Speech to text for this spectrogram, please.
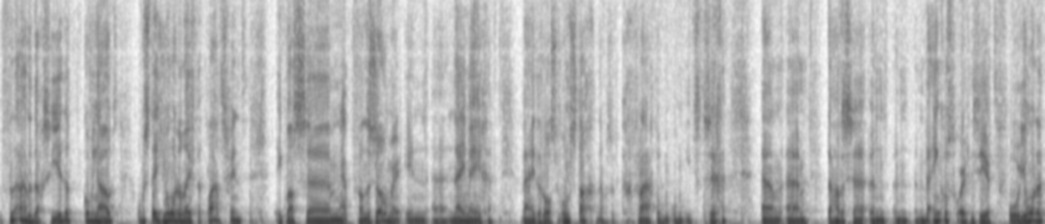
vandaag de dag zie je dat coming out op een steeds jongere leeftijd plaatsvindt. Ik was van de zomer in uh, Nijmegen bij de Roze Woensdag. Daar was ik gevraagd om, om iets te zeggen. En daar hadden ze een, een, een bijeenkomst georganiseerd voor jongeren,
